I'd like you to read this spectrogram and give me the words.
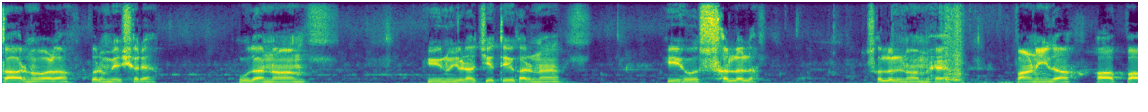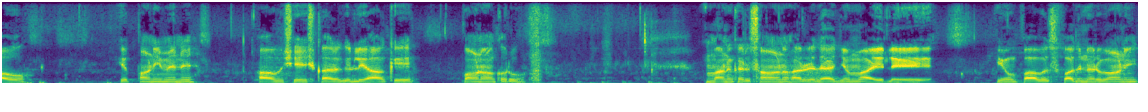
ਧਾਰਨ ਵਾਲਾ ਪਰਮੇਸ਼ਰ ਹੈ। ਉਹਦਾ ਨਾਮ ਇਹਨੂੰ ਜਿਹੜਾ ਚੇਤੇ ਕਰਨਾ ਇਹੋ ਸਲਲ। ਸਲਲ ਨਾਮ ਹੈ, ਪਾਣੀ ਦਾ ਆਪ ਪਾਓ। ਇਹ ਪਾਣੀ ਮੈਨੇ ਆ ਵਿਸ਼ੇਸ਼ ਕਰਕੇ ਲਿਆ ਕੇ ਪਾਉਣਾ ਕਰੋ। ਮਨ ਕਰਸਾਨ ਹਰ ਹਿਰਦੈ ਜਮਾਏ ਲੈ, ਇਉ ਪਾਵਸ ਪਦ ਨਿਰਵਾਣੀ।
